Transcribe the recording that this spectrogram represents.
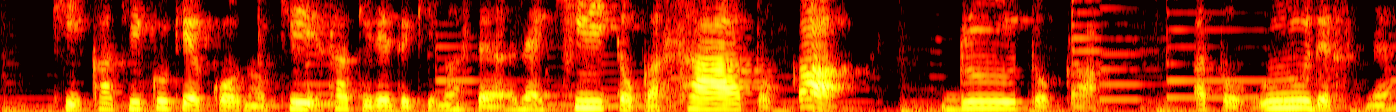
「き」かきくけこの「き」さっき出てきましたよね「き」とか「さ」とかるとか、あと、うですね。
